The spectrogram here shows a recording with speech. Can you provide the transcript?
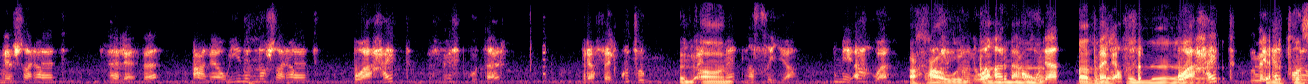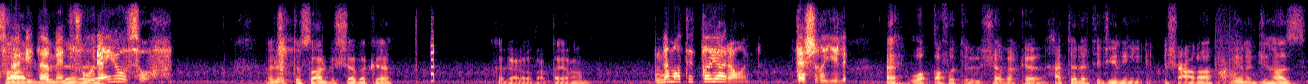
نشرات. ثلاثة. عناوين النشرات. واحد. كتر. رف الكتب. الآن نصية. مئة أحاول أن أغلق واحد مئة الاتصال بال- يوسف. الاتصال بالشبكة. خلي على وضع الطيران؟ نمط الطيران تشغيل. إيه وقفت الشبكة حتى لا تجيني إشعارات لأن الجهاز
